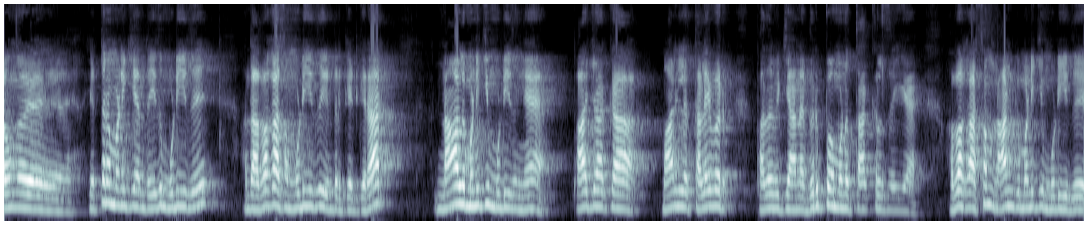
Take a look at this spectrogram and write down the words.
அவங்க எத்தனை மணிக்கு அந்த இது முடியுது அந்த அவகாசம் முடியுது என்று கேட்கிறார். நாலு மணிக்கு முடியுதுங்க. பாஜக மாநில தலைவர் பதவிக்கான விருப்ப மனு தாக்கல் செய்ய அவகாசம் நான்கு மணிக்கு முடியுது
